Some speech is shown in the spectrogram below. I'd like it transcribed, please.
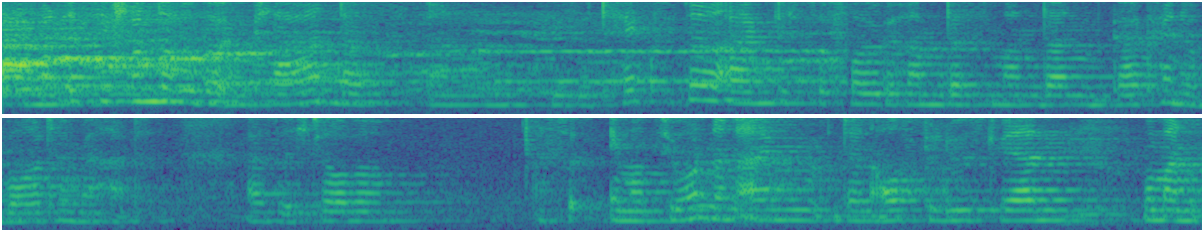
Also man ist sich schon darüber im Klaren, dass ähm, diese Texte eigentlich zur Folge haben, dass man dann gar keine Worte mehr hat. Also ich glaube, dass Emotionen in einem dann ausgelöst werden, wo man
